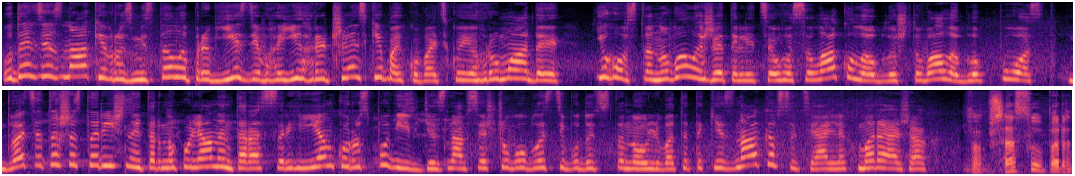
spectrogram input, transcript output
Один зі знаків розмістили при в'їзді в ГАІ Гречинській Байковецької громади. Його встановили жителі цього села, коли облаштували блокпост. 26-річний тернополянин Тарас Сергієнко розповів, дізнався, що в області будуть встановлювати такі знаки в соціальних мережах. Взагалі супер.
